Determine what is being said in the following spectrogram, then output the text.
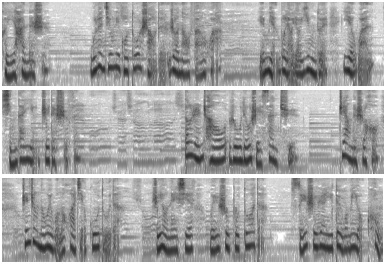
可遗憾的是，无论经历过多少的热闹繁华，也免不了要应对夜晚形单影只的时分。当人潮如流水散去，这样的时候，真正能为我们化解孤独的，只有那些为数不多的，随时愿意对我们有空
